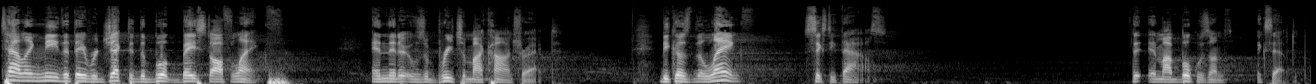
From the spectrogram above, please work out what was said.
telling me that they rejected the book based off length and that it was a breach of my contract because the length 60,000 and my book was unacceptable.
